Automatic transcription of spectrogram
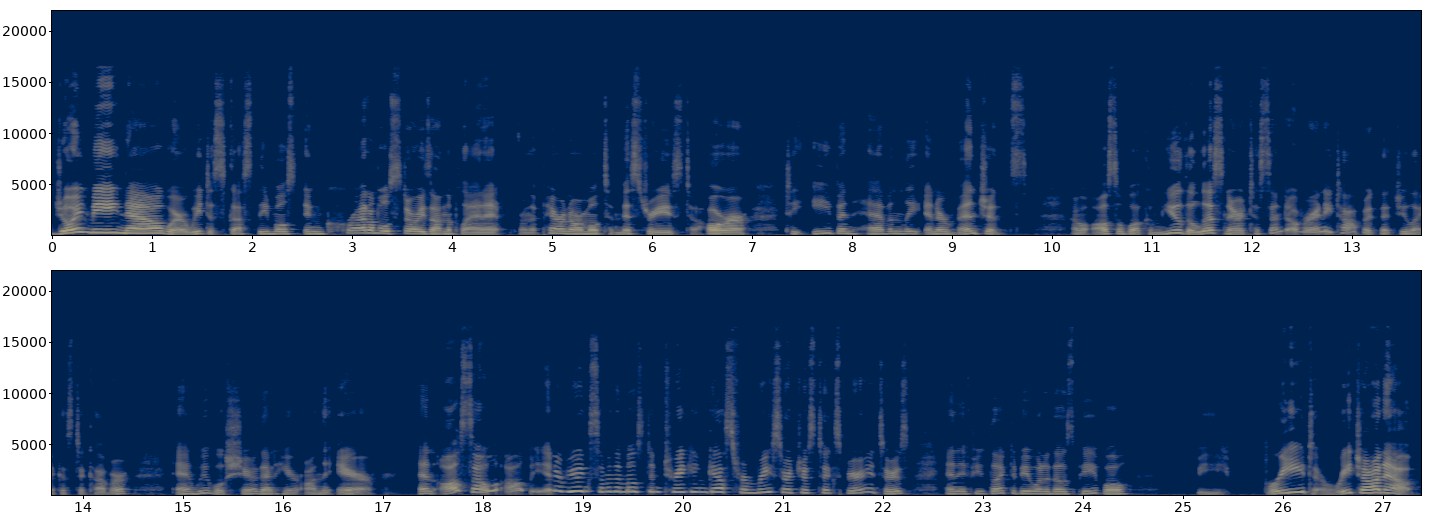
Join me now where we discuss the most incredible stories on the planet, from the paranormal to mysteries to horror to even heavenly interventions. I will also welcome you, the listener, to send over any topic that you like us to cover, and we will share that here on the air. And also, I'll be interviewing some of the most intriguing guests from researchers to experiencers. And if you'd like to be one of those people, be free to reach on out.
